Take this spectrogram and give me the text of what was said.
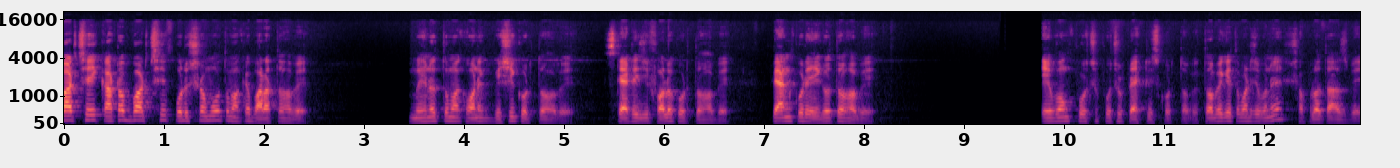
বাড়ছে কাট অফ বাড়ছে, পরিশ্রমও তোমাকে বাড়াতে হবে। মেহনত তোমাকে অনেক বেশি করতে হবে। স্ট্র্যাটেজি ফলো করতে হবে প্ল্যান করে এগোতে হবে এবং প্রচুর প্রচুর প্র্যাকটিস করতে হবে। তবে গিয়ে তোমার জীবনে সফলতা আসবে।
